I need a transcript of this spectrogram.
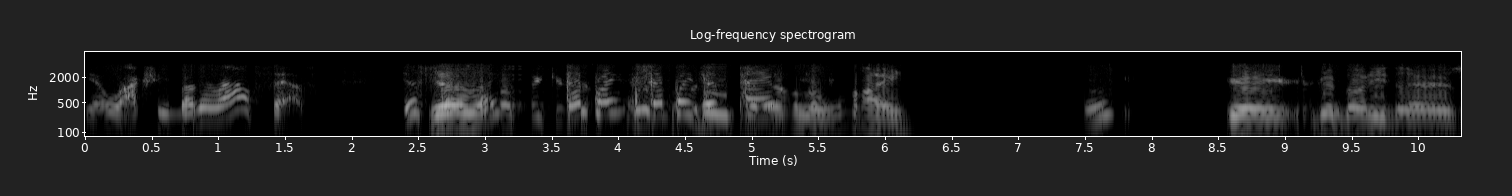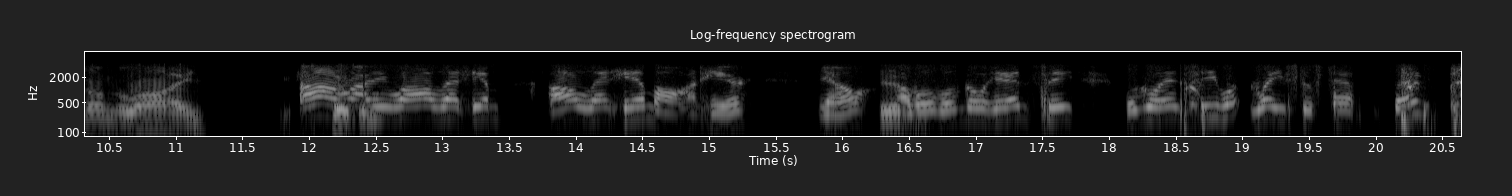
you know Roxy's brother Ralph says? Just Yeah, simply, I think it's simply, simply just pay. on the line. Hmm? Yeah, your good buddy there is on the line. All Should- righty, well I'll let him. I'll let him on here. You know, Yeah. uh, we'll we'll go ahead and see. We'll go ahead and see what racist has to say.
